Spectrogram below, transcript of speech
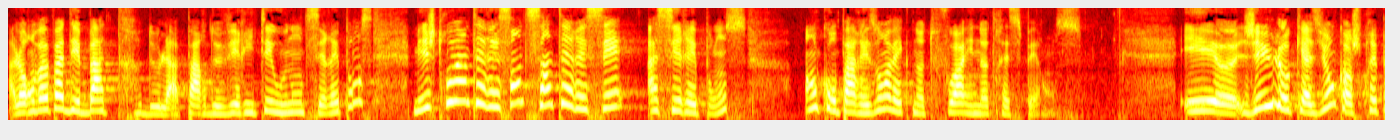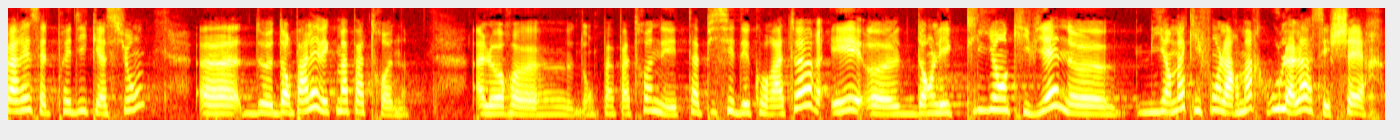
Alors on ne va pas débattre de la part de vérité ou non de ces réponses, mais je trouve intéressant de s'intéresser à ces réponses en comparaison avec notre foi et notre espérance. Et euh, j'ai eu l'occasion, quand je préparais cette prédication, euh, d'en parler avec ma patronne. Alors, euh, donc ma patronne est tapissier décorateur et euh, dans les clients qui viennent, euh, il y en a qui font la remarque Ouh là c'est cher.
